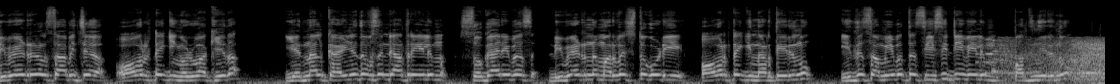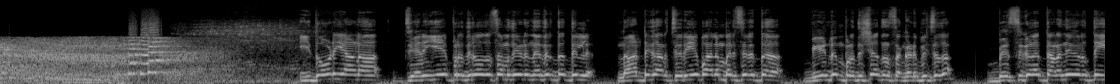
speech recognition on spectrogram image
ഡിവൈഡറുകൾ സ്ഥാപിച്ച് ഓവർടേക്കിംഗ് ഒഴിവാക്കിയത്. എന്നാൽ കഴിഞ്ഞ ദിവസം രാത്രിയിലും സ്വകാര്യ ബസ് ഡിവൈഡറിന് മറുവശത്തുകൂടി ഓവർടേക്കിംഗ് നടത്തിയിരുന്നു. ഇത് സമീപത്തെ സി സി ടി വിയിലും പതിഞ്ഞിരുന്നു. ഇതോടെയാണ് ജനകീയ പ്രതിരോധ സമിതിയുടെ നേതൃത്വത്തിൽ നാട്ടുകാർ ചെറിയ പാലം പരിസരത്ത് വീണ്ടും പ്രതിഷേധം സംഘടിപ്പിച്ചത്. ബസ്സുകളെ തടഞ്ഞു നിർത്തി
